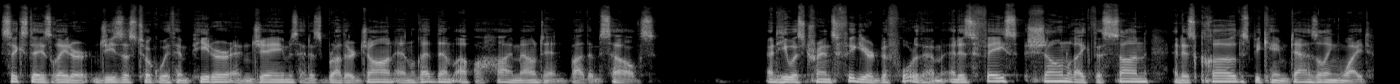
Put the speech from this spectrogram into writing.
Six days later, Jesus took with him Peter and James and his brother John and led them up a high mountain by themselves. And he was transfigured before them, and his face shone like the sun, and his clothes became dazzling white.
